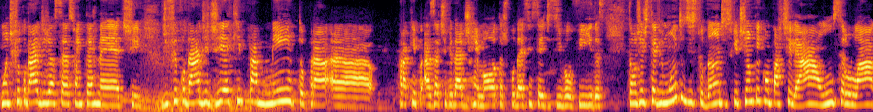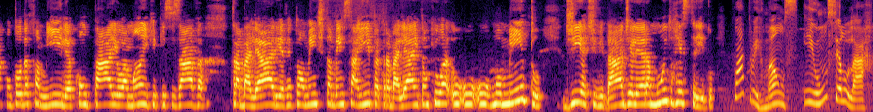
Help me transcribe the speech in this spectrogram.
Uma dificuldade de acesso à internet, dificuldade de equipamento para uh, para que as atividades remotas pudessem ser desenvolvidas. Então a gente teve muitos estudantes que tinham que compartilhar um celular com toda a família, com o pai ou a mãe que precisava trabalhar e eventualmente também sair para trabalhar. Então que o, o, o momento de atividade ele era muito restrito. Quatro irmãos e um celular.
